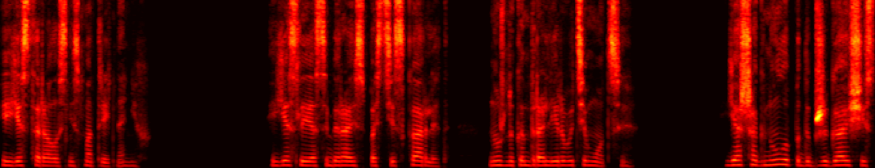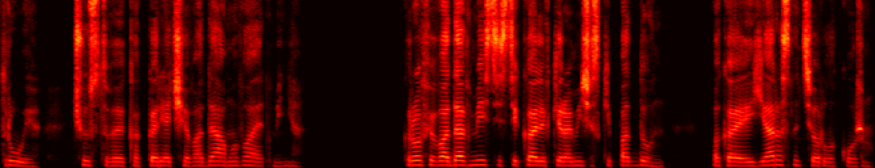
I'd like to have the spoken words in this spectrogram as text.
и я старалась не смотреть на них. Если я собираюсь спасти Скарлетт, нужно контролировать эмоции. Я шагнула под обжигающей струи, чувствуя, как горячая вода омывает меня. Кровь и вода вместе стекали в керамический поддон, пока я яростно терла кожу.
